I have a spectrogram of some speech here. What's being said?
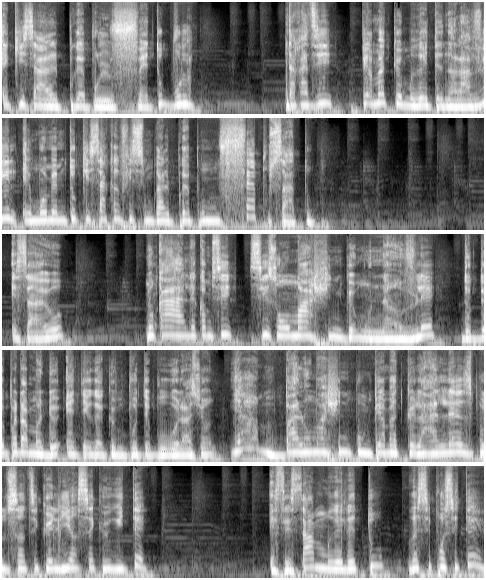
Et qui ça prêt pour le faire tout pour le dit permettre que me rester dans la ville et moi-même tout qui sacrifice me prêt pour me faire pour ça tout. Et ça yo nous aller comme si si son machine que mon en donc, dépendamment de l'intérêt que je porte pour relation, il y a un ballon machine pour me permettre que la à l'aise, pour le sentir que est en sécurité. Et c'est ça, me tout, réciprocité.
